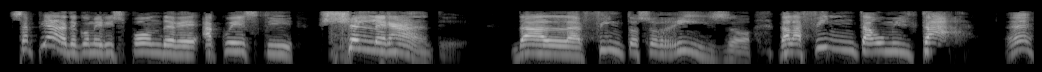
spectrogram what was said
sappiate come rispondere a questi scellerati dal finto sorriso, dalla finta umiltà. Eh?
